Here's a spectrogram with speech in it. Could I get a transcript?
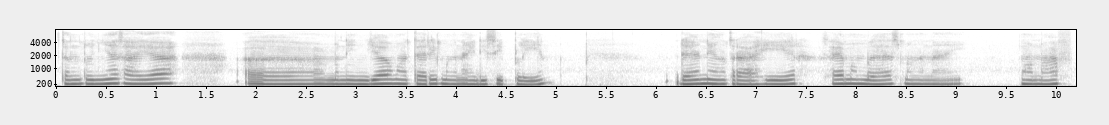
tentunya saya e, meninjau materi mengenai disiplin. Dan yang terakhir saya membahas mengenai mohon maaf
